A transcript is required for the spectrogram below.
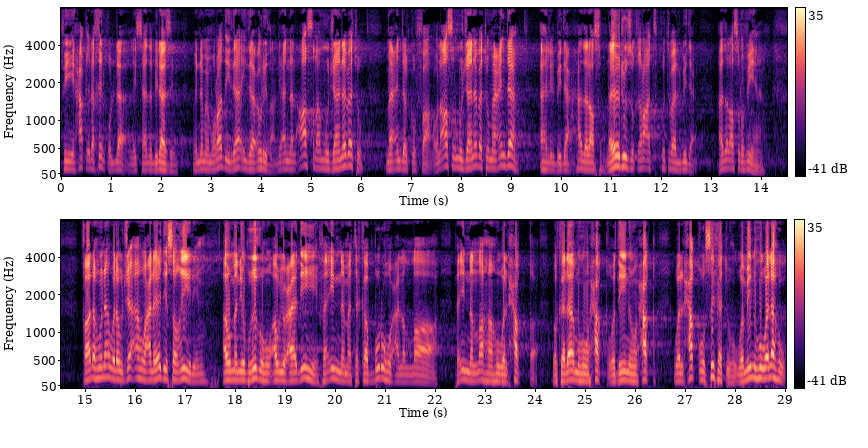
في حق إلى اخره نقول لا ليس هذا بلازم. وإنما المراد إذا إذا عرض. لأن الأصل مجانبة ما عند الكفار والأصل مجانبة ما عند أهل البدع. هذا الأصل. لا يجوز قراءة كتب البدع. هذا الأصل فيها. قال هنا ولو جاءه على يد صغير أو من يبغضه أو يعاديه فإنما تكبره على الله. فإن الله هو الحق وكلامه حق ودينه حق والحق صفته ومنه وله.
